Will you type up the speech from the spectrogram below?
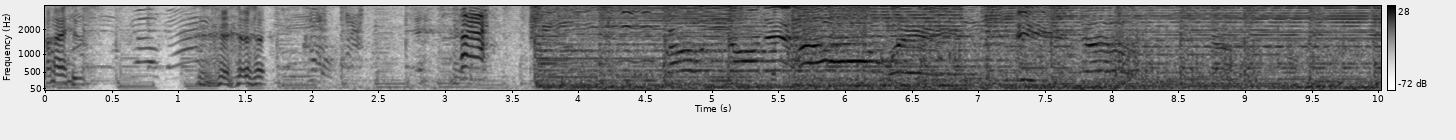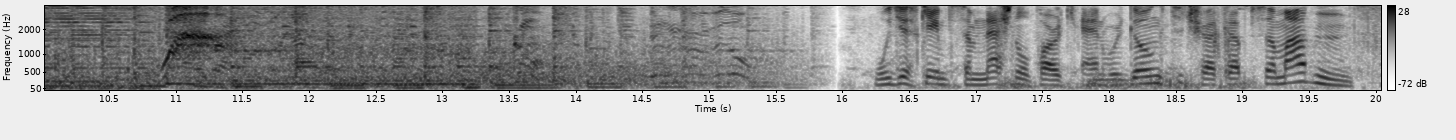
nice. We just came to some national park and we're going to trek up some mountains.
